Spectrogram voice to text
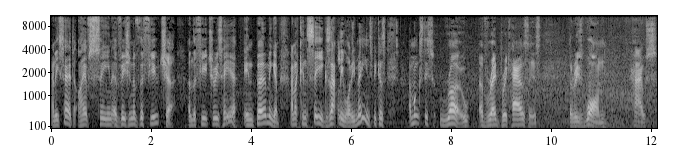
and he said, I have seen a vision of the future, and the future is here in Birmingham. And I can see exactly what he means because amongst this row of red brick houses, there is one house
